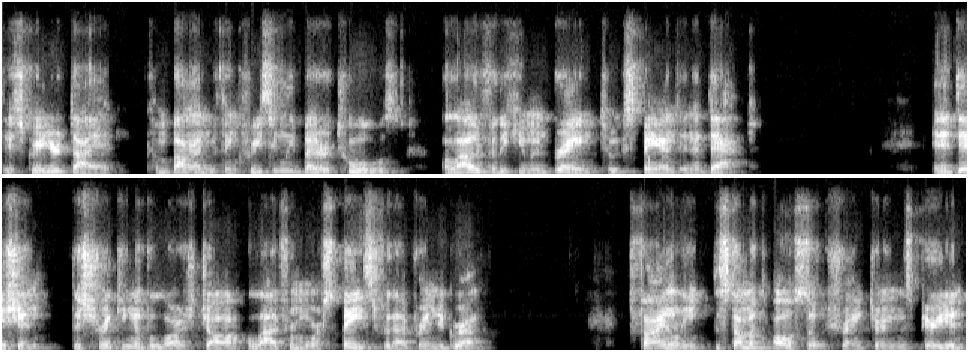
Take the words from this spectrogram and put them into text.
This greater diet, combined with increasingly better tools, allowed for the human brain to expand and adapt. In addition, the shrinking of the large jaw allowed for more space for that brain to grow. Finally, the stomach also shrank during this period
